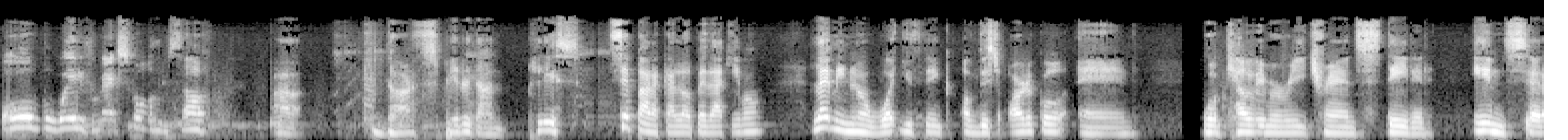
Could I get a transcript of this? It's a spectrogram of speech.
all the way from Exco himself, uh, Darth Spiridan, please, separa calope dakimo. Let me know what you think of this article and what Kelly Marie Tran stated in said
